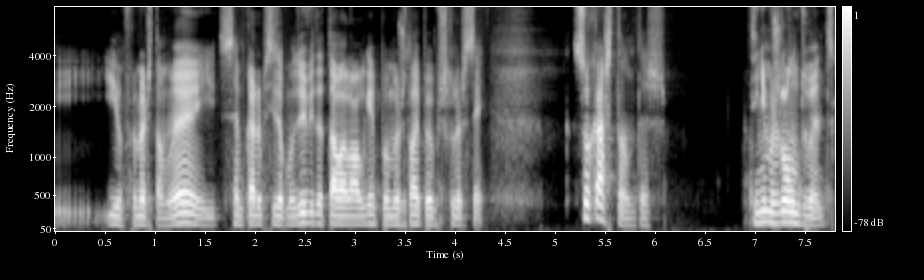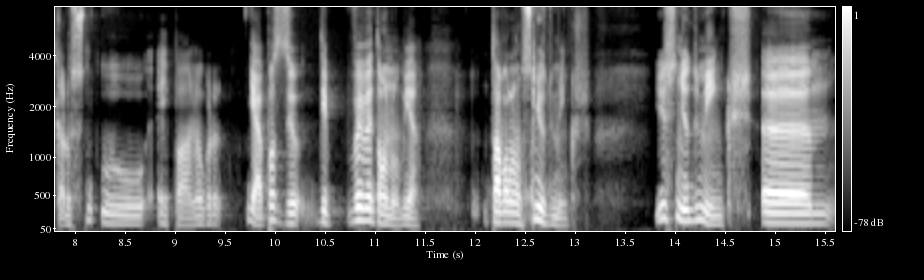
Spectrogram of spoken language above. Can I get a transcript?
e, e enfermeiros também, e sempre que era preciso alguma dúvida, estava lá alguém para me ajudar e para me esclarecer. Só que às tantas, tínhamos lá um doente, cara, o... o epá, não... Yeah, posso dizer, tipo, vou inventar um nome, yeah. Estava lá um senhor Domingos. E o senhor Domingos uh,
